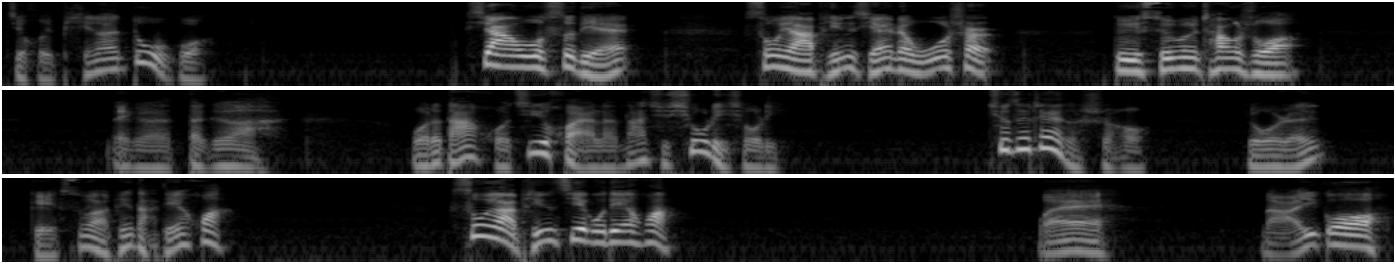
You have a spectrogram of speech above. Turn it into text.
就会平安度过。下午四点，宋亚平闲着无事。对隋文昌说：“那个大哥，我的打火机坏了，拿去修理修理。”就在这个时候，有人给宋亚平打电话。宋亚平接过电话：“喂，哪一个？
